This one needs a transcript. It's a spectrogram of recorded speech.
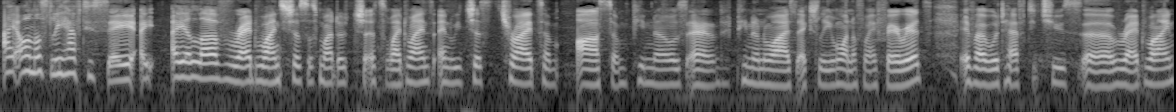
I honestly have to say I, I love red wines just as much as white wines, and we just tried some awesome Pinots, and Pinot Noir is actually one of my favorites. If I would have to choose uh, red wine,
